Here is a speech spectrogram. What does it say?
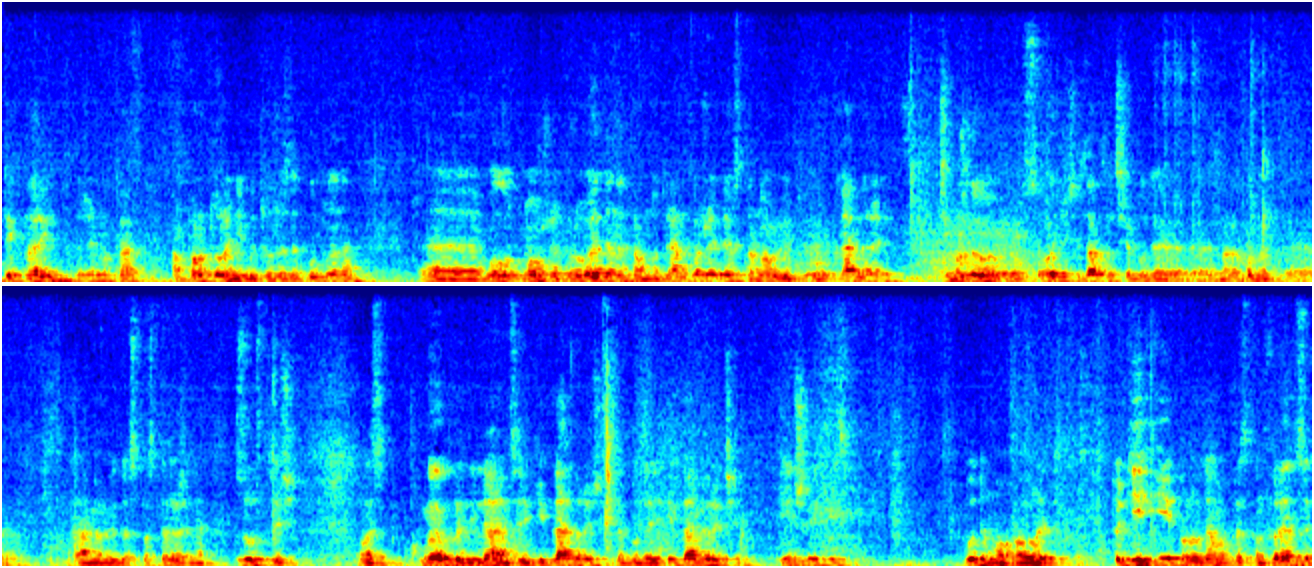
технарі, скажімо так, апаратура нібито вже закуплена, е, волокно вже проведене, там внутрянка вже йде, встановлюють е, камери. Чи можливо е, сьогодні чи завтра ще буде е, на рахунок е, камер відеоспостереження зустріч. Ось ми определяємося, які камери, чи це буде які камери, чи інші якісь. Будемо говорити. Тоді і проведемо прес-конференцію,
